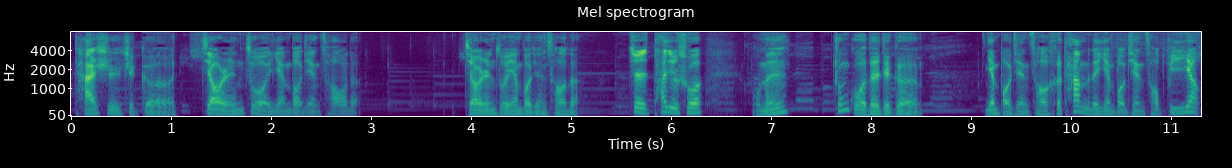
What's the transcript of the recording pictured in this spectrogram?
他是这个教人做眼保健操的，教人做眼保健操的。这他就说，我们中国的这个眼保健操和他们的眼保健操不一样。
